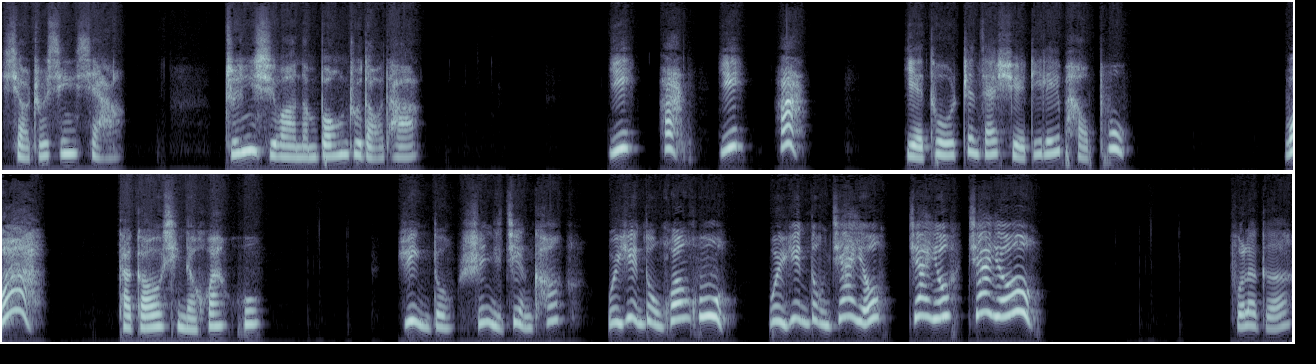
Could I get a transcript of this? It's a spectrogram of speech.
小猪心想：“真希望能帮助到他。”一二一二，野兔正在雪地里跑步。哇！他高兴地欢呼。运动使你健康，为运动欢呼，为运动加油，加油，加油！弗洛格，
